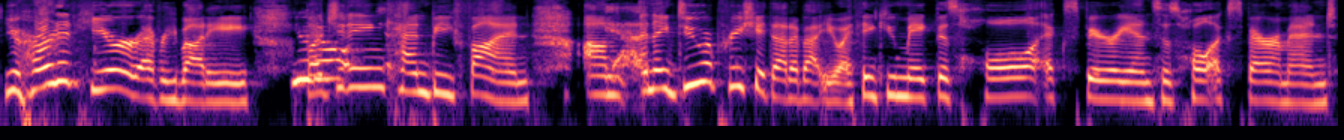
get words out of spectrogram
You heard it here everybody. You budgeting know, can be fun. Um, yes. and i do appreciate that about you. I think you make this whole experience this whole experiment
